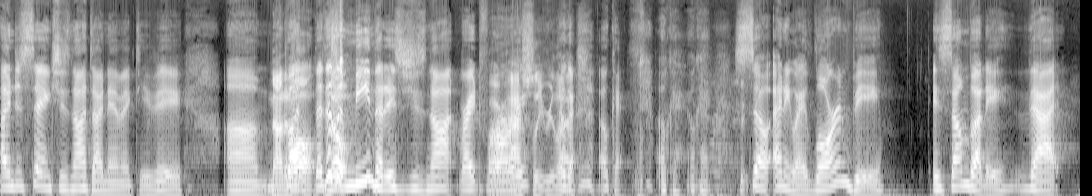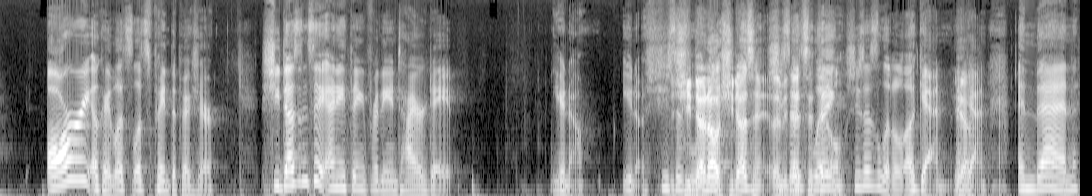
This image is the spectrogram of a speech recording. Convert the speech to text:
I'm just saying she's not dynamic TV. Um, Not at but all. That doesn't No. mean that is she's not right for Oh, Arie. Ashley, relax. Okay, okay, okay, okay. So anyway, Lauren B is somebody that Arie. Okay, let's let's paint the picture. She doesn't say anything for the entire date. You know, you know. She says she little. No, she doesn't. I mean, that's the little. thing. She says little again, Yeah. again, and then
